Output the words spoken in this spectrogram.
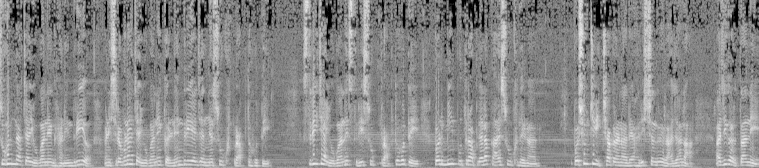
सुगंधाच्या योगाने घ्राणेंद्रिय आणि श्रवणाच्या योगाने कर्णेंद्रियजन्य सुख प्राप्त होते. स्त्रीच्या योगाने स्त्री सुख प्राप्त होते पण मी पुत्र आपल्याला काय सुख देणार? पशुची इच्छा करणाऱ्या हरिश्चंद्र राजाला अजिगर्ताने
